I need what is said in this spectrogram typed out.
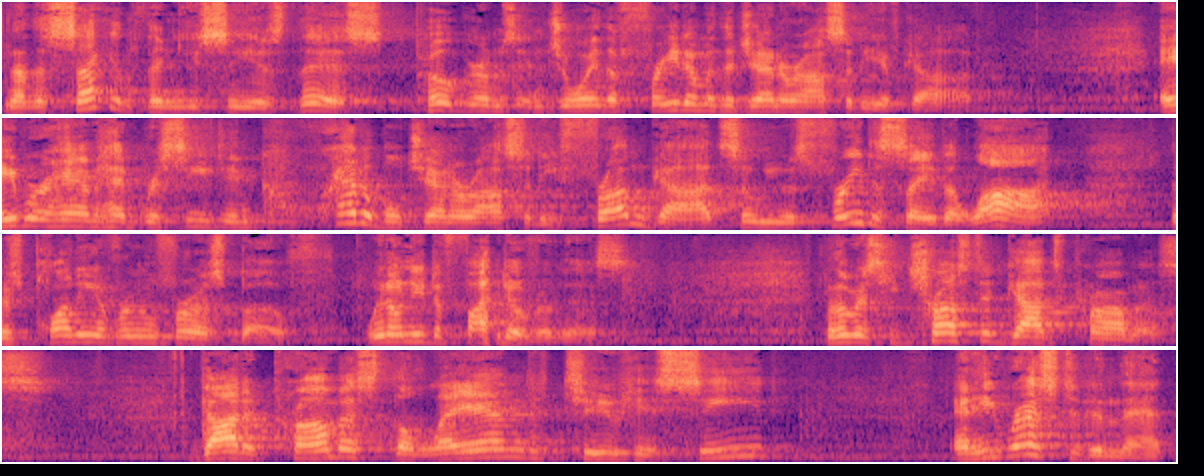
Now, the second thing you see is this pilgrims enjoy the freedom of the generosity of God. Abraham had received incredible generosity from God, so he was free to say to Lot, There's plenty of room for us both. We don't need to fight over this. In other words, he trusted God's promise. God had promised the land to his seed, and he rested in that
